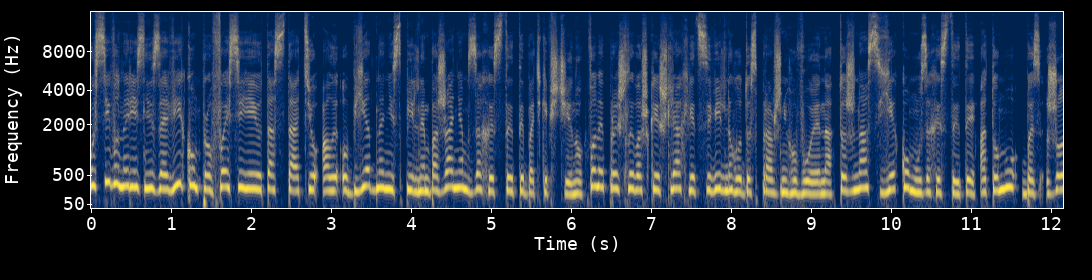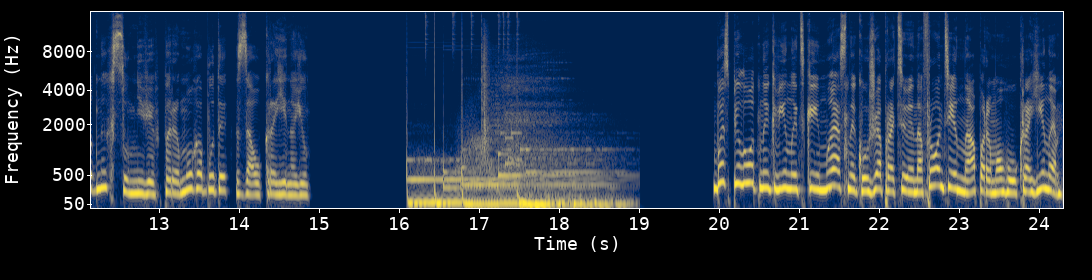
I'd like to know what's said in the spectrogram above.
Усі вони різні за віком, професією та статтю, але об'єднані спільним бажанням захистити батьківщину. Вони пройшли важкий шлях від цивільного до справжнього воїна. Тож нас є кому захистити, а тому без жодних сумнівів перемога буде за Україною. Безпілотник Вінницький месник уже працює на фронті на перемогу України.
